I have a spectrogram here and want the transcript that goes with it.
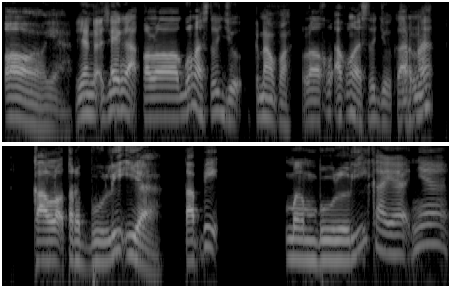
Oh ya. Ya enggak sih? Eh enggak, kalau gua nggak setuju. Kenapa? Kalau aku aku nggak setuju karena kalau terbully iya, tapi membuli kayaknya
